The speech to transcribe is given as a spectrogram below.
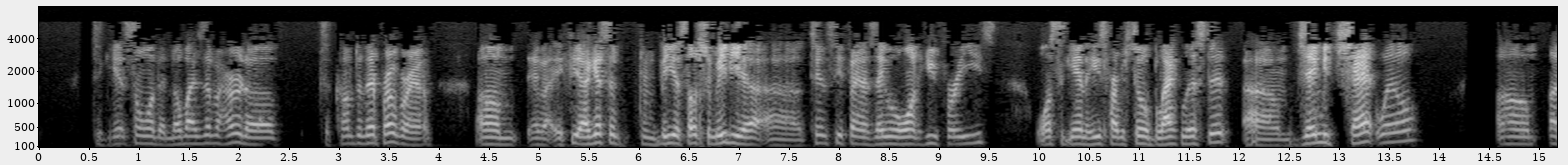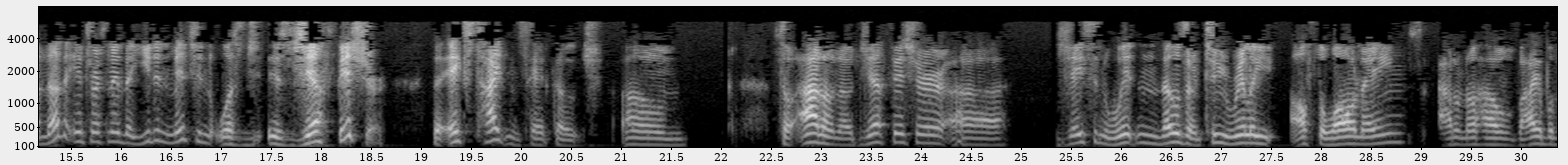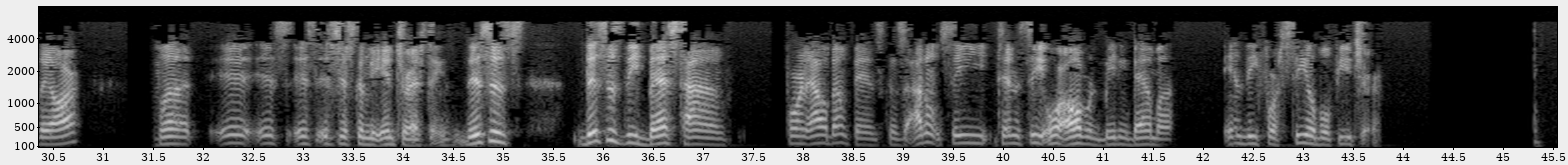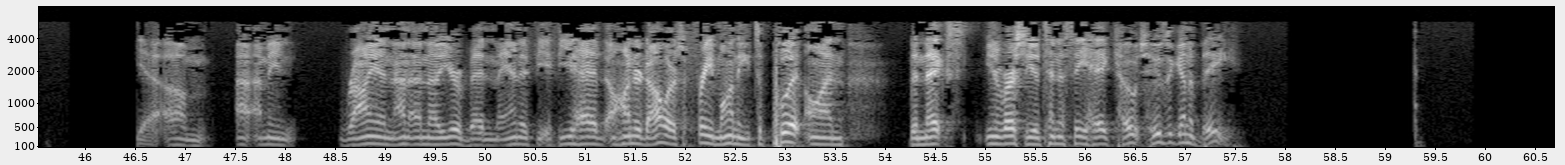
to get someone that nobody's ever heard of to come to their program. Um, if, if you, I guess if, from via social media, uh, Tennessee fans, they will want Hugh Freeze. Once again, he's probably still blacklisted. Um, Jamey Chadwell. Um, another interesting name that you didn't mention was, is Jeff Fisher, the ex-Titans head coach. Um, so I don't know. Jeff Fisher, uh, Jason Witten, those are two really off the wall names. I don't know how valuable they are, but it, it's, it's, it's just going to be interesting. This is, this is the best time for an Alabama fans because I don't see Tennessee or Auburn beating Bama in the foreseeable future. Yeah, um, I, I mean, Ryan, I, know you're a betting man. If you, if you had a hundred dollars of free money to put on the next University of Tennessee head coach, who's it going to be?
